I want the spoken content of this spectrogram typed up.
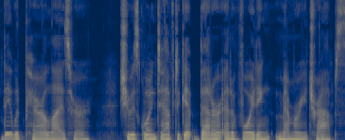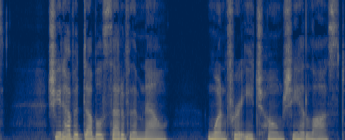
They would paralyze her. She was going to have to get better at avoiding memory traps. She'd have a double set of them now one for each home she had lost.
